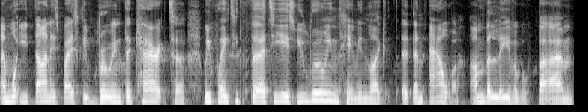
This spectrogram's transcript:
And what you've done is basically ruined the character. We've waited 30 years. You ruined him in like a- an hour. Unbelievable. But um,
